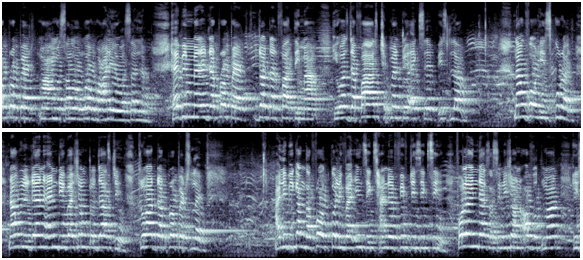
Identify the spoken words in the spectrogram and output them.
of Prophet Muhammad. Having married the Prophet's daughter Fatima, he was the first male to accept Islam. Now for his courage, now knowledge and devotion to justice throughout the Prophet's life. Ali became the fourth Caliph in 656 CE. Following the assassination of Uthman, his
